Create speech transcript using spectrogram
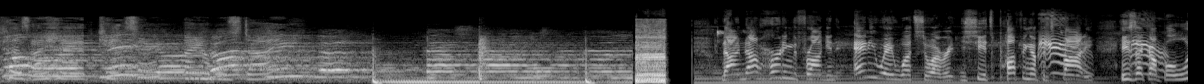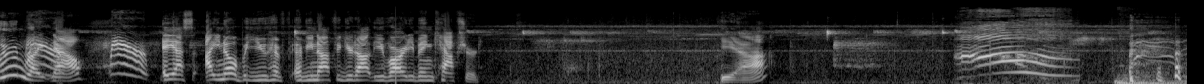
because I had cancer. I almost died. Now, I'm not hurting the frog in any way whatsoever. You see, it's puffing up its body. He's like a balloon right now. Yes, I know, but you have have you not figured out that you've already been captured? Yeah?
